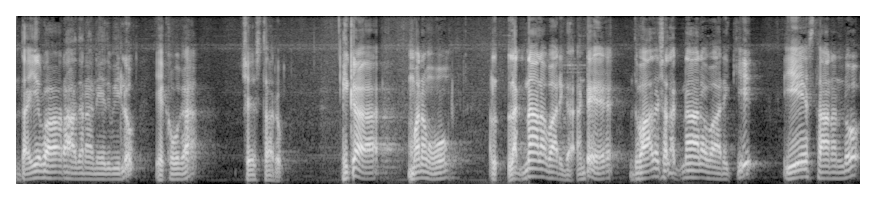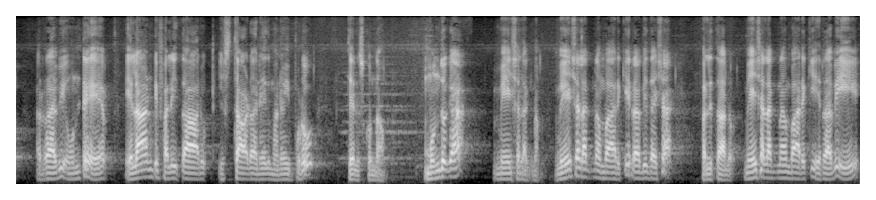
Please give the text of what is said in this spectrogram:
దైవారాధన అనేది వీళ్ళు ఎక్కువగా చేస్తారు. ఇక మనము లగ్నాల వారిగా అంటే ద్వాదశ లగ్నాల వారికి ఏ స్థానంలో రవి ఉంటే ఎలాంటి ఫలితాలు ఇస్తాడు అనేది మనం ఇప్పుడు తెలుసుకుందాం. ముందుగా మేషలగ్నం. మేషలగ్నం వారికి రవి దశ ఫలితాలు. మేషలగ్నం వారికి రవి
